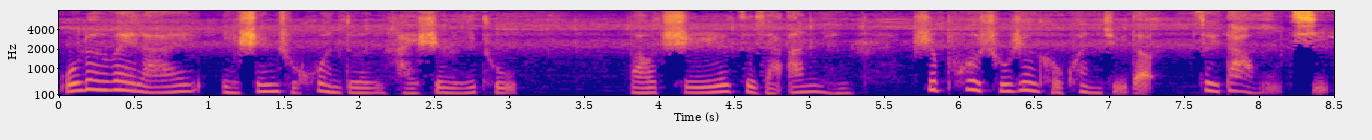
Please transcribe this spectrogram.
无论未来你身处混沌还是迷途，保持自在安宁，是破除任何困局的最大武器。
